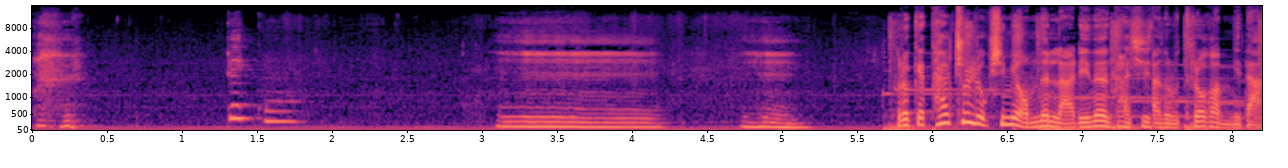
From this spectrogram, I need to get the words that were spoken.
이 이. 그렇게 탈출 욕심이 없는 라리는 다시 안으로 들어갑니다.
